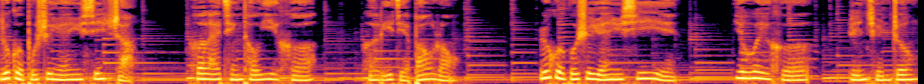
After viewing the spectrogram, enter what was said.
如果不是源于欣赏，何来情投意合和理解包容？如果不是源于吸引，又为何人群中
